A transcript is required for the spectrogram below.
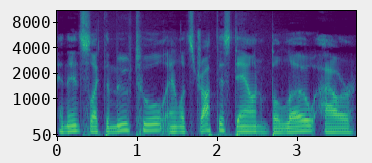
and then select the move tool and let's drop this down below our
